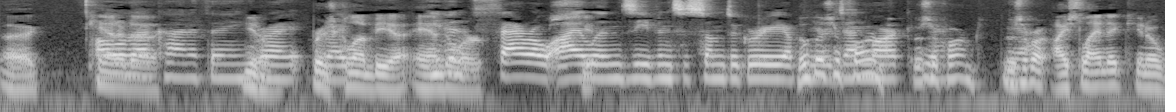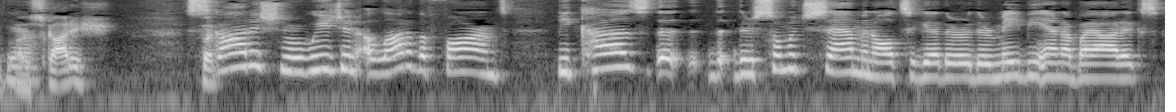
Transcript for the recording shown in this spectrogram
uh, All that Canada, kind of thing. you know, right. British right. Columbia, and even or Faroe Islands, even to some degree up No, near those Denmark. farmed. Those yeah. are farmed. Those Yeah. are farmed. Icelandic, you know, Yeah. uh, Scottish. Scottish, Norwegian, a lot of the farmed because the, the, there's so much salmon altogether. There may be antibiotics.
